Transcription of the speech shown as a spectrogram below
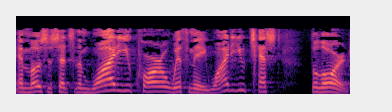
And Moses said to them, Why do you quarrel with me? Why do you test the Lord?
